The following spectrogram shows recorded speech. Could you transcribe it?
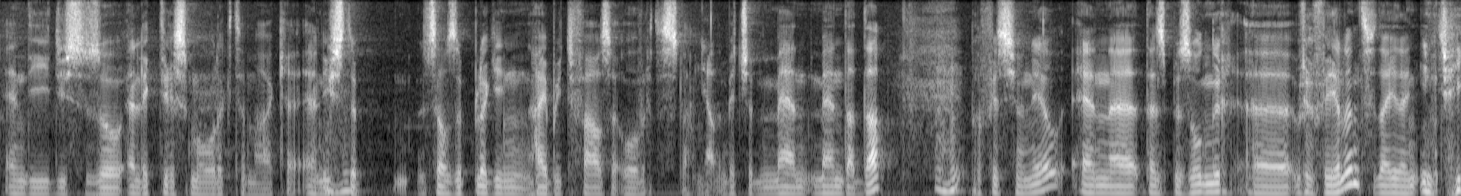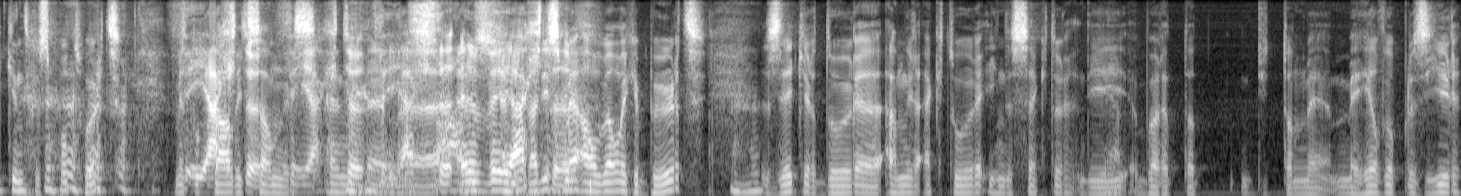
En die dus zo elektrisch mogelijk te maken. En dus de zelfs de plug-in hybrid fase over te slaan. Ja. Een beetje mijn, mijn dada, Mhm. professioneel. En eh, dat is bijzonder eh, vervelend, dat je dan in het weekend gespot wordt met totaal iets anders. veejachten, eh, en en dat is mij al wel gebeurd, Mhm. zeker door eh, andere actoren in de sector, die, Ja. waar het, dat, die dan met, met heel veel plezier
